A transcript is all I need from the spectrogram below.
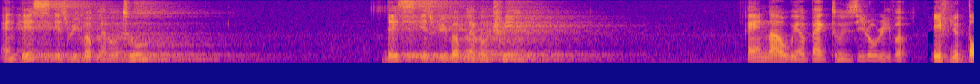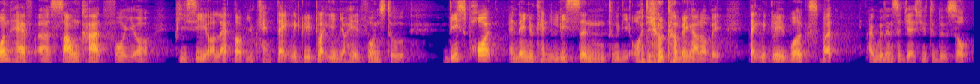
And this is reverb level 2. This is reverb level 3. And now we are back to zero reverb. If you don't have a sound card for your PC or laptop, you can technically plug in your headphones to this port and then you can listen to the audio coming out of it. Technically it works, but I wouldn't suggest you to do so.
